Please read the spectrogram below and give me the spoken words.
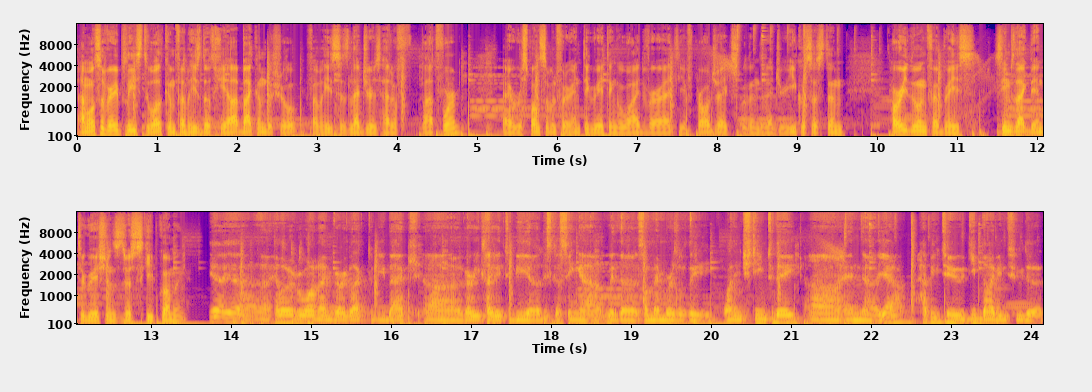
I'm also very pleased to welcome Fabrice Dautriat back on the show. Fabrice is Ledger's head of platform, uh, responsible for integrating a wide variety of projects within the Ledger ecosystem. How are you doing, Fabrice? Seems like the integrations just keep coming. Yeah, yeah. Uh, hello, everyone. I'm very glad to be back. Uh, very excited to be uh, discussing uh, with uh, some members of the 1inch team today. Uh, and yeah, happy to deep dive into the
